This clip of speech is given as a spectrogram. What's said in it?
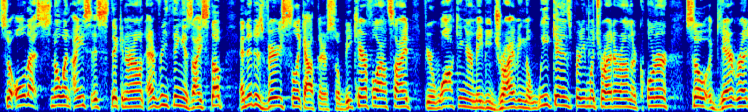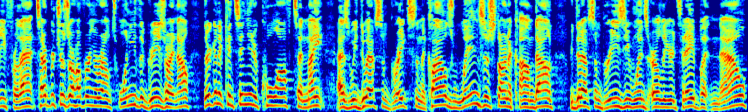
So all that snow and ice is sticking around. Everything is iced up and it is very slick out there. So be careful outside if you're walking or maybe driving the weekends pretty much right around the corner. So get ready for that. Temperatures are hovering hovering around 20 degrees right now. They're going to continue to cool off tonight as we do have some breaks in the clouds. Winds are starting to calm down. We did have some breezy winds earlier today, but now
